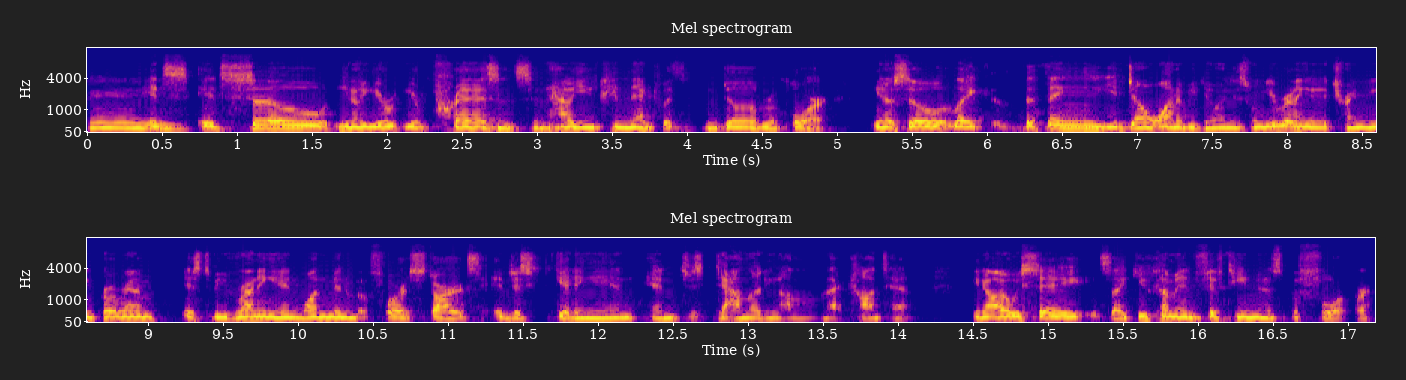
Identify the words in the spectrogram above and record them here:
Mm. It's it's so you know your your presence and how you connect with and build rapport. You know, so like the thing you don't want to be doing is when you're running a training program is to be running in one minute before it starts and just getting in and just downloading on that content. You know, I always say it's like you come in 15 minutes before,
